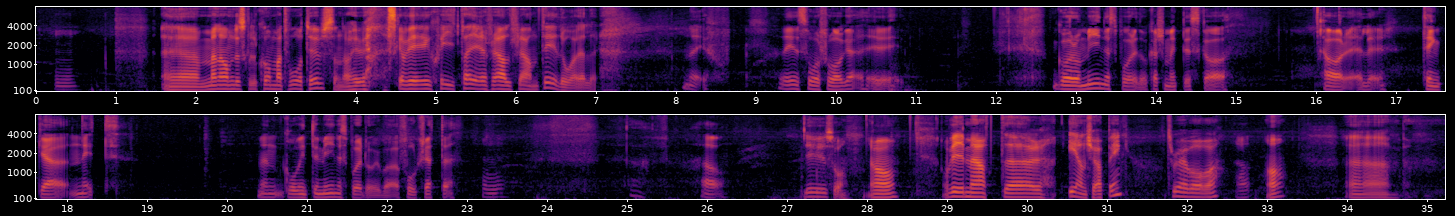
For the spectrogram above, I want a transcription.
Eh, Men om det skulle komma 2000 då, hur, ska vi skita i det för all framtid då eller? Nej, det är en svår fråga. Det, går de minus på det då kanske man inte ska ha det eller tänka nytt. Men går vi inte minus på det då är det bara att fortsätta. Ja. det är ju så. Ja. Och vi möter Enköping, tror jag det var va? Ja. ja. Eh,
